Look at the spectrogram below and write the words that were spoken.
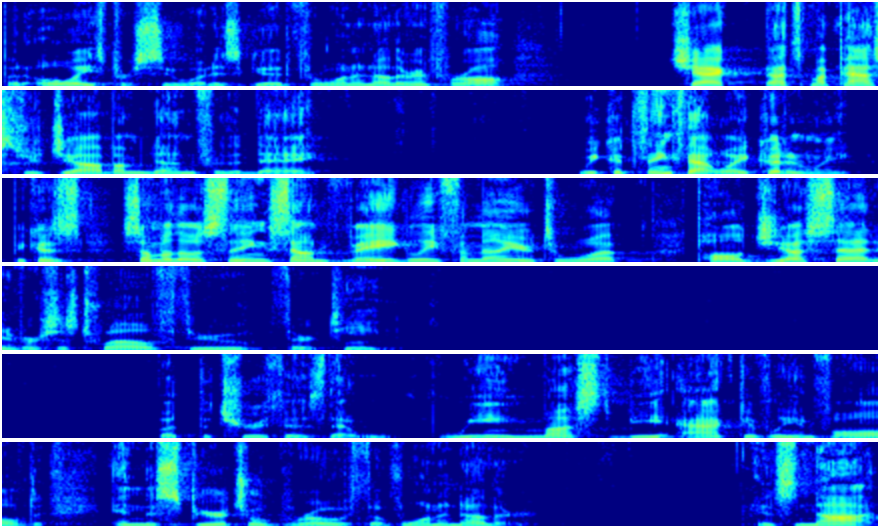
but always pursue what is good for one another and for all. Check, that's my pastor's job. I'm done for the day. We could think that way, couldn't we? Because some of those things sound vaguely familiar to what Paul just said in verses 12 through 13. But the truth is that we must be actively involved in the spiritual growth of one another. It's not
